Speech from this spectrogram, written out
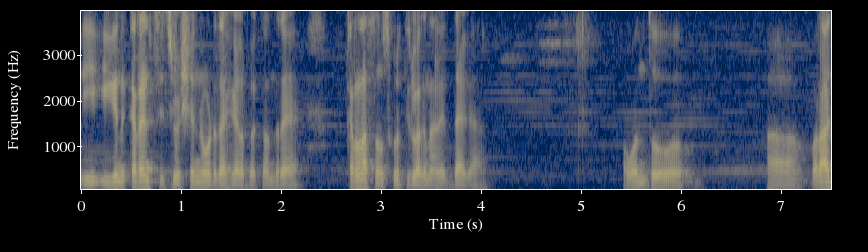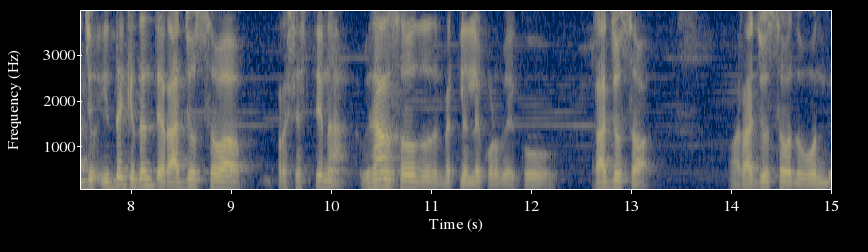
ಈಗಿನ ಕರೆಂಟ್ ಸಿಚುವೇಶನ್ ನೋಡಿದಾಗ ಹೇಳಬೇಕಂದ್ರೆ, ಕನ್ನಡ ಸಂಸ್ಕೃತಿಯೊಳಗೆ ನಾನು ಇದ್ದಾಗ ಒಂದು ರಾಜ್ಯ, ಇದ್ದಕ್ಕಿದ್ದಂತೆ ರಾಜ್ಯೋತ್ಸವ ಪ್ರಶಸ್ತಿನ ವಿಧಾನಸೌಧದ ಮೆಟ್ಟಲಲ್ಲೇ ಕೊಡಬೇಕು. ರಾಜ್ಯೋತ್ಸವ. ರಾಜ್ಯೋತ್ಸವದ ಒಂದು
